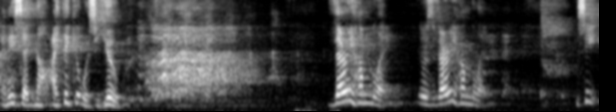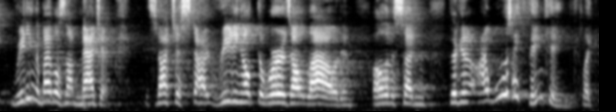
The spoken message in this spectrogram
And he said, No, I think it was you. very humbling. It was very humbling. You see, reading the Bible is not magic. It's not just start reading out the words out loud and all of a sudden they're going to, what was I thinking? Like,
